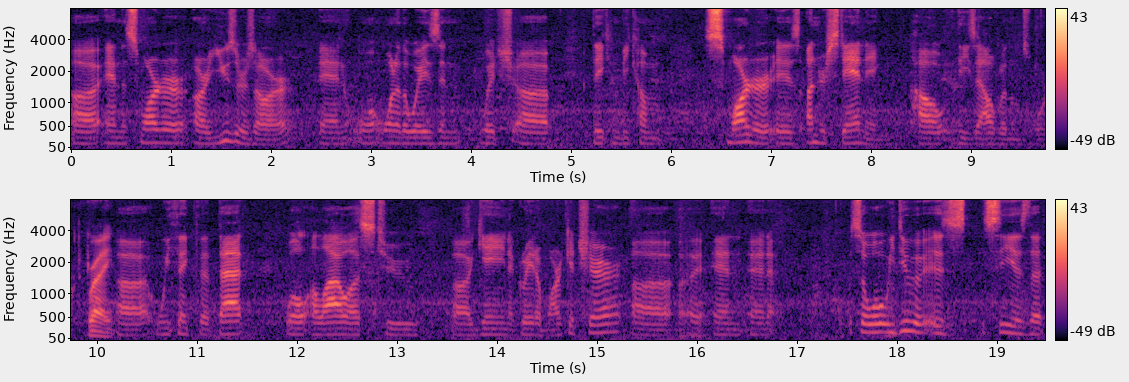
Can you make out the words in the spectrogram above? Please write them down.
uh, and the smarter our users are, and one of the ways in which uh, they can become smarter is understanding how these algorithms work. Right. Uh, we think that that will allow us to uh, gain a greater market share, uh, and and so what we do is see is that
